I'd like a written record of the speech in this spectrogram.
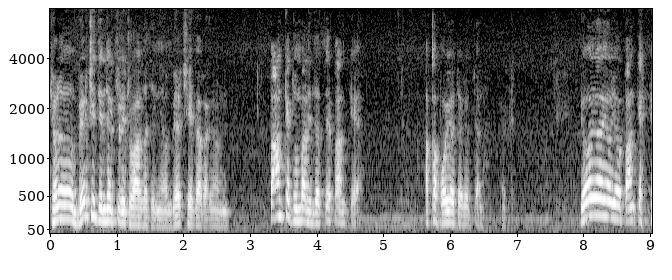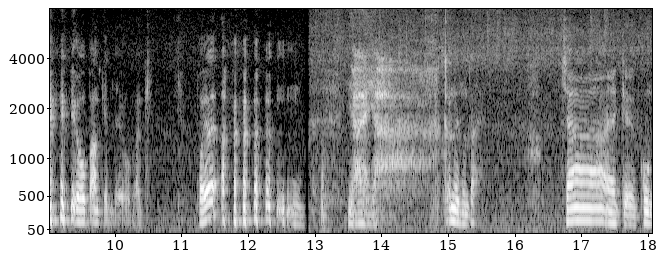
저는 멸치 된장찌개 좋아하거든요. 멸치에다가, 음, 빵깨 두 마리 넣었어요, 빵깨. 아까 보여드렸잖아. 요, 요, 요, 요, 빵깨. 요 빵깨인데, 요 빵깨. 보여요? 야, 야, 끝내준다. 자, 이렇게 구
